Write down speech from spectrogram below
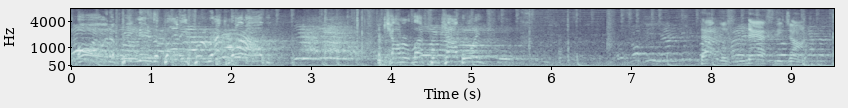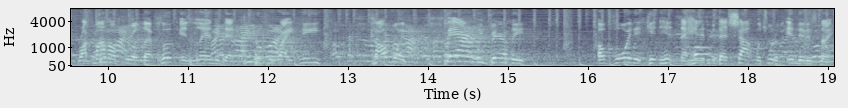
Oh, and a big knee to the body from Rakhmonov. Counter left from Cowboy. That was nasty, John. Rakhmonov threw a left hook and landed that beautiful right knee. Cowboy barely, barely avoided getting hit in the head with that shot, which would have ended his night.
